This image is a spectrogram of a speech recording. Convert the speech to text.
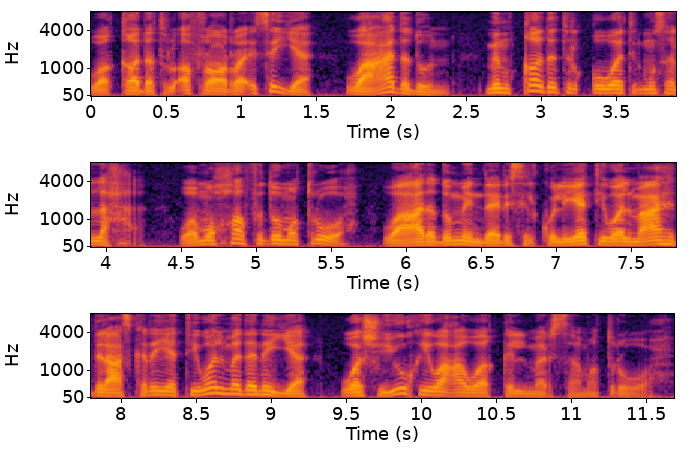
وقادة الأفرع الرئيسية وعدد من قادة القوات المسلحة ومحافظ مطروح وعدد من دارس الكليات والمعاهد العسكرية والمدنية وشيوخ وعواقل مرسى مطروح.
